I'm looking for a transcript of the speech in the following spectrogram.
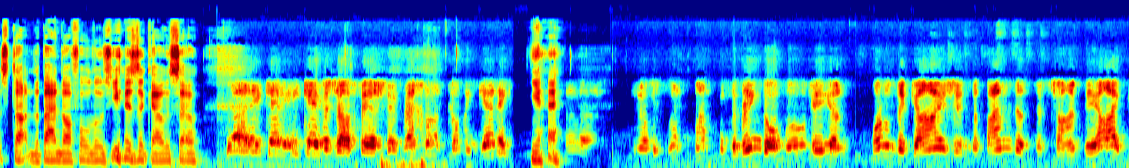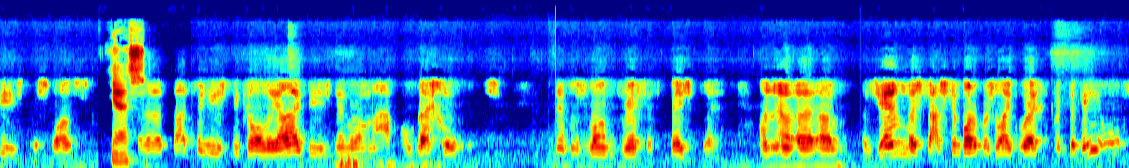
Started the band off all those years ago. So Yeah, he gave, he gave us our first hit record, Come and Get It. yeah. uh, you know, we went back to the Ringo movie, and one of the guys in the band at the time, the Iveys, this was, Yes. uh, thing used to be called the Iveys, they were on Apple Records. It was Ron Griffith, bass player. And uh, uh, a journalist asked him what it was like working with the Beatles.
